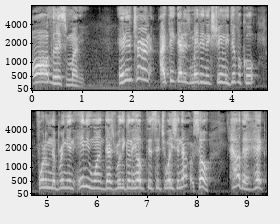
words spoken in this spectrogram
all this money. And in turn, I think that has made it extremely difficult for them to bring in anyone that's really going to help this situation out. So, how the heck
